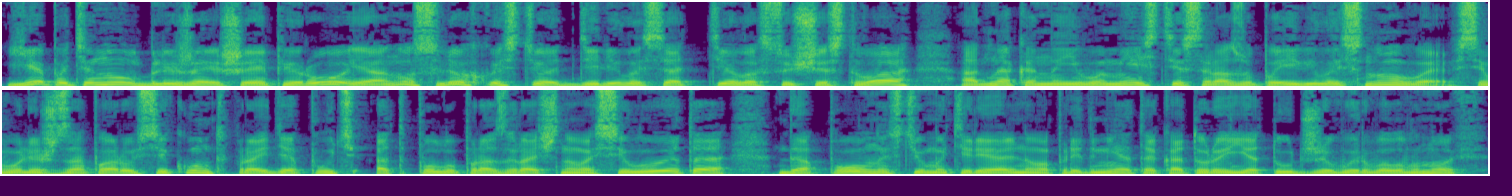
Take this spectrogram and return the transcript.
Я потянул ближайшее перо, и оно с легкостью отделилось от тела существа, однако на его месте сразу появилось новое, всего лишь за пару секунд пройдя путь от полупрозрачного силуэта до полностью материального предмета, который я тут же вырвал вновь.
